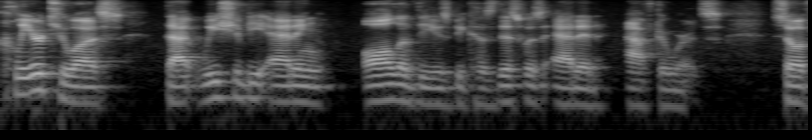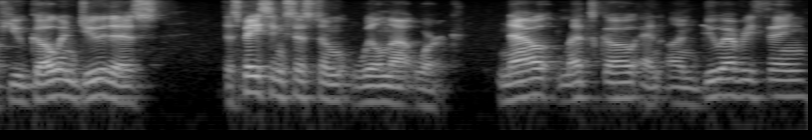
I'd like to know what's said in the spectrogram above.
clear to us that we should be adding all of these because this was added afterwards. So if you go and do this, the spacing system will not work. Now let's go and undo everything.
